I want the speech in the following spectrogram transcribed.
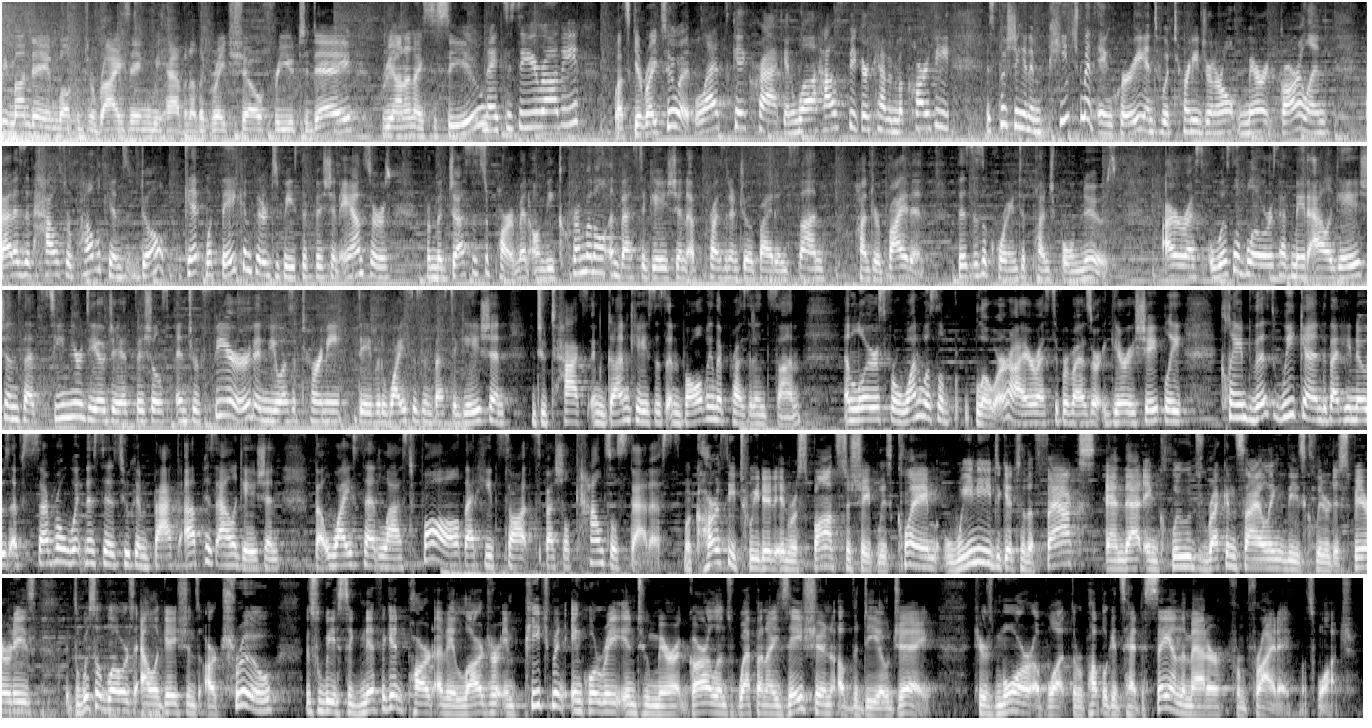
Happy Monday and welcome to Rising. We have another great show for you today. Brianna, nice to see you. Nice to see you, Robbie. Let's get right to it. Let's get cracking. Well, House Speaker Kevin McCarthy is pushing an impeachment inquiry into Attorney General Merrick Garland. That is if House Republicans don't get what they consider to be sufficient answers from the Justice Department on the criminal investigation of President Joe Biden's son, Hunter Biden. This is according to Punchbowl News. IRS whistleblowers have made allegations that senior DOJ officials interfered in U.S. Attorney David Weiss's investigation into tax and gun cases involving the president's son. And lawyers for one whistleblower, IRS Supervisor Gary Shapley, claimed this weekend that he knows of several witnesses who can back up his allegation that Weiss said last fall that he'd sought special counsel status. McCarthy tweeted in response to Shapley's claim, We need to get to the facts, and that includes reconciling these clear disparities. If the whistleblower's allegations are true, this will be a significant part of a larger impeachment inquiry into Merrick Garland's weaponization of the DOJ. Here's more of what the Republicans had to say on the matter from Friday. Let's watch.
